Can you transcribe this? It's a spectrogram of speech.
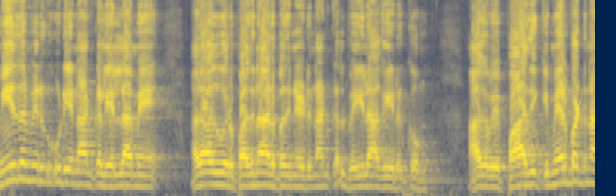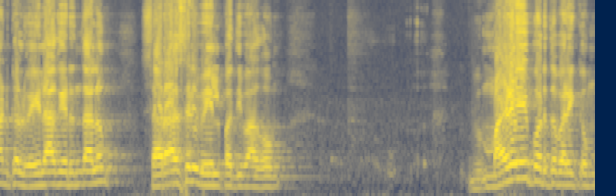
மீதம் இருக்கக்கூடிய நாட்கள் எல்லாமே அதாவது ஒரு பதினாறு பதினேழு நாட்கள் வெயிலாக இருக்கும். ஆகவே பாதிக்கு மேற்பட்ட நாட்கள் வெயிலாக இருந்தாலும் சராசரி வெயில் பதிவாகும். மழையை பொறுத்த வரைக்கும்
